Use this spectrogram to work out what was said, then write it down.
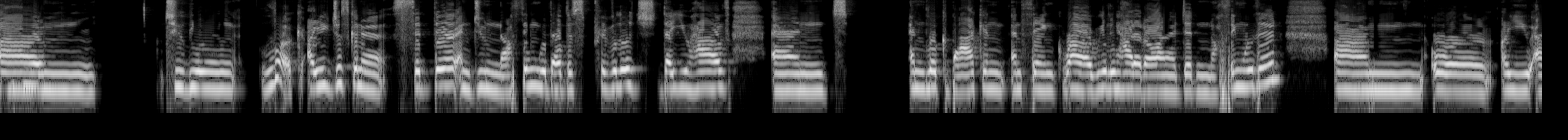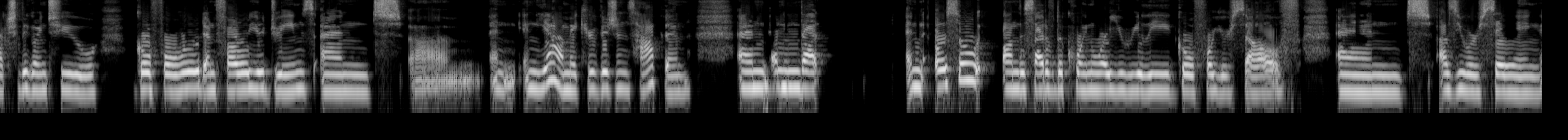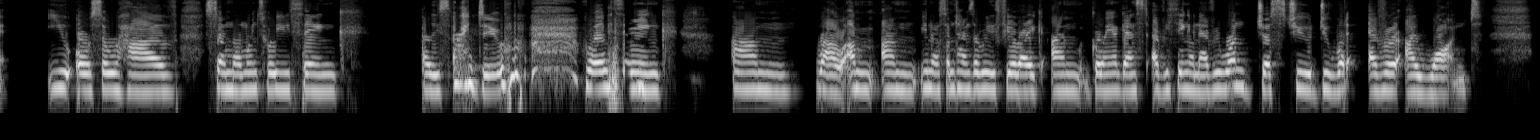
mm-hmm. um, to being look are you just gonna sit there and do nothing with all this privilege that you have and and look back and, and think wow i really had it all and i did nothing with it. Um, or are you actually going to go forward and follow your dreams and um, and and yeah make your visions happen? And and that and also on the side of the coin where you really go for yourself and as you were saying you also have some moments where you think at least i do where i think um wow i'm i'm you know sometimes i really feel like i'm going against everything and everyone just to do whatever i want.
